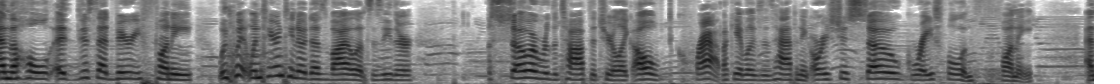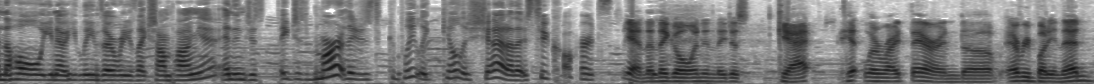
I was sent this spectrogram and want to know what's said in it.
And the whole it, just that very funny when Quint, when Tarantino does violence is either so over the top that you're like oh crap I can't believe this is happening or it's just so graceful and funny and the whole you know he leans over and he's like champagne and then just they just mur they just completely kill the shit out of those two cards Yeah, and then they go in and they just get Hitler right there and uh, everybody. And then,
